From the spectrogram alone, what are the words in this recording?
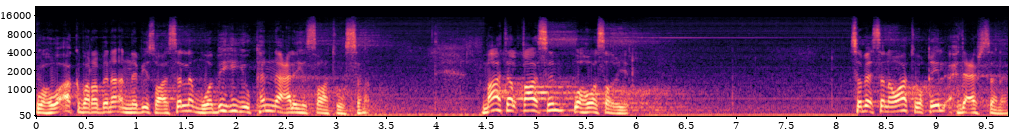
وهو أكبر ابناء النبي صلى الله عليه وسلم وبه يكنى عليه الصلاة والسلام. مات القاسم وهو صغير. سبع سنوات وقيل 11 سنة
